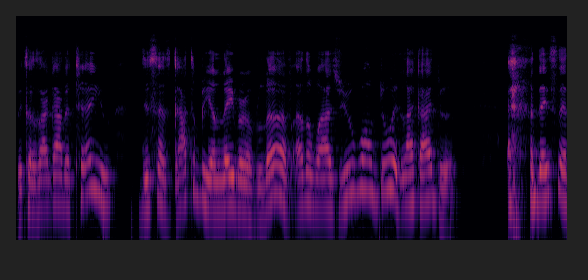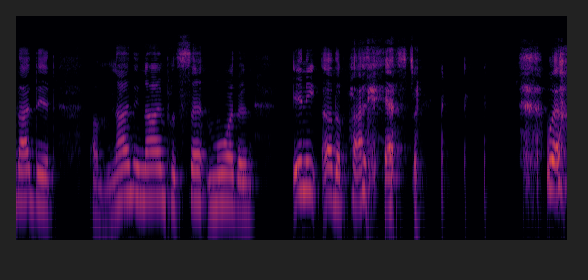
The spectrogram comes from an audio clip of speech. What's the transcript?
because I got to tell you, this has got to be a labor of love. Otherwise, you won't do it like I do it. they said I did um, 99% more than any other podcaster. well,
